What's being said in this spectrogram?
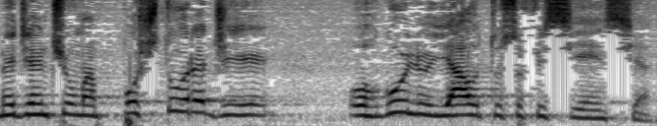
mediante uma postura de orgulho e autossuficiência.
